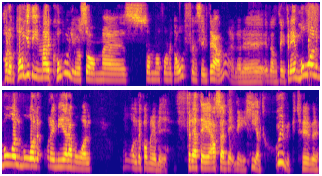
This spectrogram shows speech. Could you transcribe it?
har de tagit in Markoolio som, eh, som någon form av offensiv tränare? Eller, eller någonting? För det är mål, mål, mål och det är mera mål. Mål det kommer det bli. För att det är, alltså, det, det är helt sjukt hur,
